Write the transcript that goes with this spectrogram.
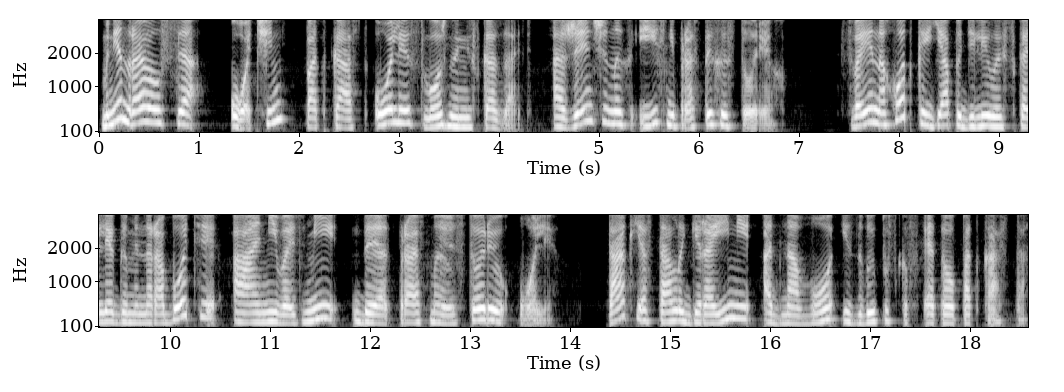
мне нравился очень подкаст Оли «Сложно не сказать» о женщинах и их непростых историях. Своей находкой я поделилась с коллегами на работе, а они возьми, да и отправь мою историю Оле. Так я стала героиней одного из выпусков этого подкаста.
